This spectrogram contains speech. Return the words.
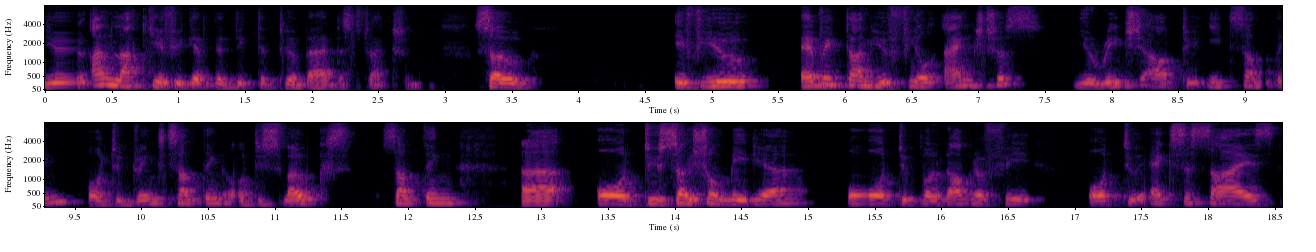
You're unlucky if you get addicted to a bad distraction. So if you, every time you feel anxious, you reach out to eat something or to drink something or to smoke something, uh, or to social media or to pornography or to exercise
